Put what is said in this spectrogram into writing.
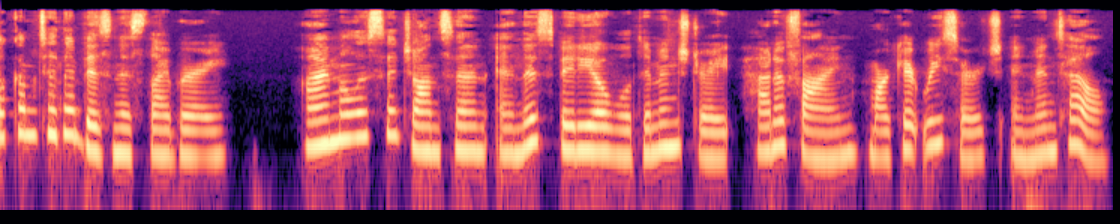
Welcome to the Business Library. I'm Melissa Johnson and this video will demonstrate how to find market research in Mintel.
